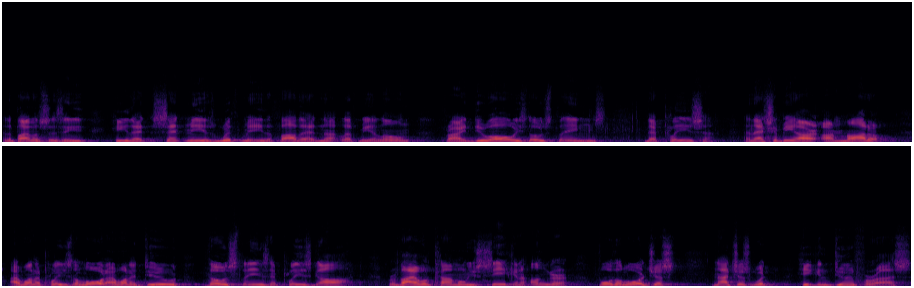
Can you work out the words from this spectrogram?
And the Bible says he he that sent me is with me. The Father had not left me alone, for I do always those things that please him. And that should be our, our motto. I want to please the Lord. I want to do those things that please God. Revival will come when we seek and hunger for the Lord, just not just what He can do for us.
